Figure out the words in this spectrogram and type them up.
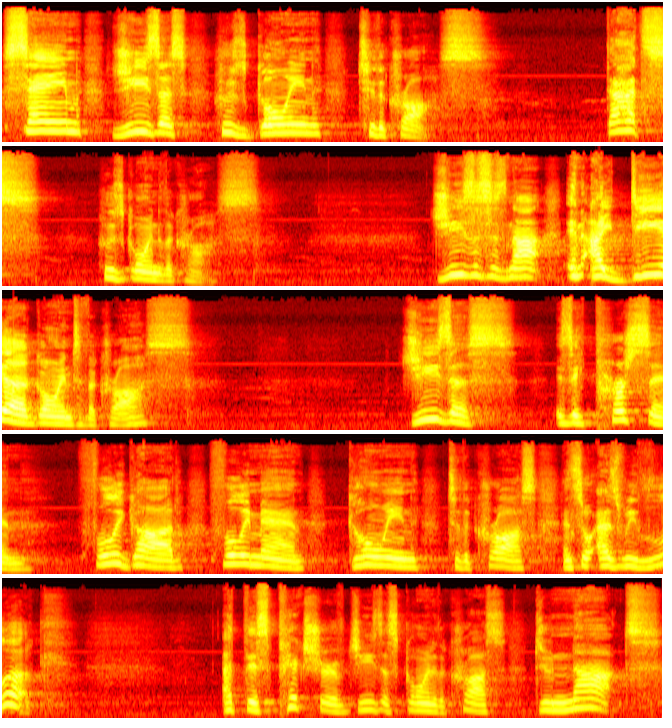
same Jesus who's going to the cross. That's who's going to the cross. Jesus is not an idea going to the cross. Jesus is a person, fully God, fully man, going to the cross. And so as we look, at this picture of Jesus going to the cross, do not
